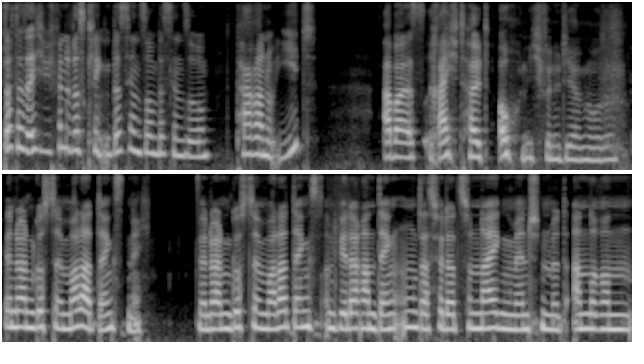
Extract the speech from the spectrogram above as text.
Doch, tatsächlich, ich finde, das klingt ein bisschen so ein bisschen so paranoid, aber es reicht halt auch nicht für eine Diagnose. Wenn du an Gustav Mollert denkst, nicht. Wenn du an Gustav Mollert denkst und wir daran denken, dass wir dazu neigen, Menschen mit anderen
